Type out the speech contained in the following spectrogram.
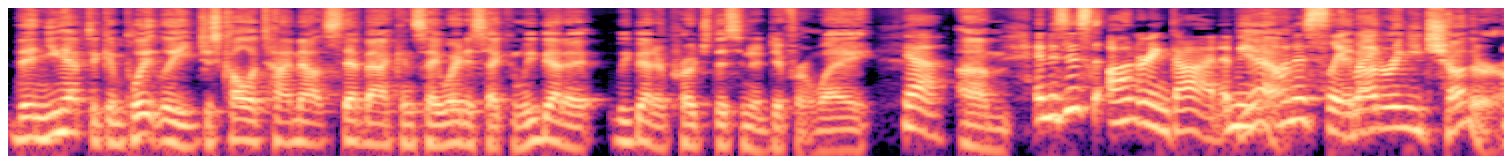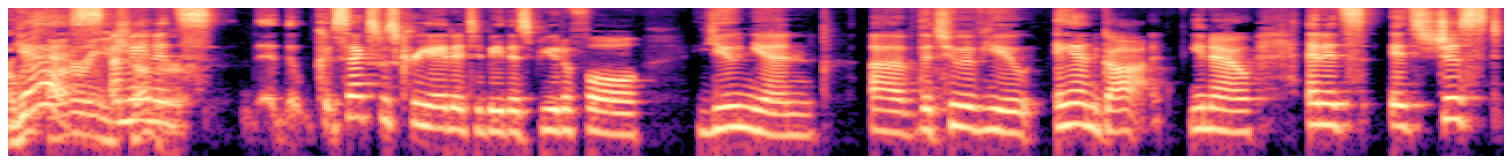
then you have to completely just call a timeout, step back, and say, "Wait a second, we've got to we've got to approach this in a different way." Yeah. Um, and is this honoring God? I mean, yeah, honestly, and like, honoring each other. Are yes, honoring each I mean, other? it's sex was created to be this beautiful union of the two of you and God. You know, and it's it's just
